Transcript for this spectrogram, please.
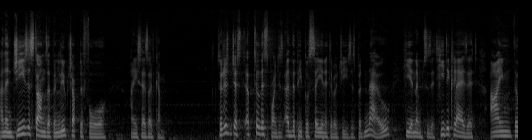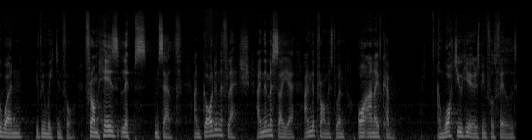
And then Jesus stands up in Luke chapter 4 and he says, I've come. So it isn't just up till this point, it's other people saying it about Jesus. But now he announces it. He declares it I'm the one you've been waiting for. From his lips himself. I'm God in the flesh. I'm the Messiah. I'm the promised one. Or, and I've come. And what you hear has been fulfilled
